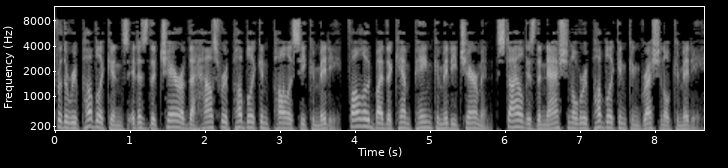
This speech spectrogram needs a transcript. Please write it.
For the Republicans it is the chair of the House Republican Policy Committee, followed by the Campaign Committee Chairman styled as the National Republican Congressional Committee.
